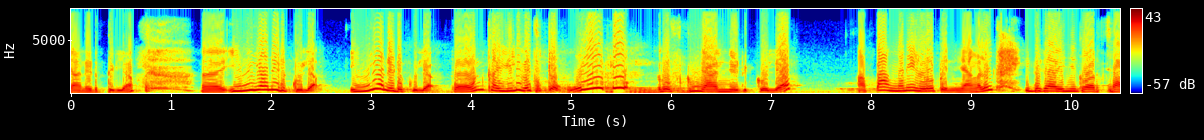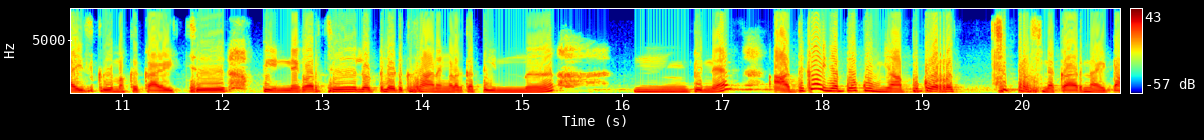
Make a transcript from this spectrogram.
ഞാൻ എടുത്തില്ല. ഇനി ഞാൻ എടുക്കൂല. ഇനി ഞാൻ എടുക്കൂല. ഫോൺ കയ്യിൽ വെച്ചിട്ട് ഒരു റിസ്ക് ഞാൻ എടുക്കില്ല എടുക്കൂല. അപ്പൊ അങ്ങനെയുള്ളൂ. പിന്നെ ഞങ്ങൾ ഇത് കഴിഞ്ഞ് കുറച്ച് ഐസ്ക്രീം ഒക്കെ കഴിച്ച് പിന്നെ കുറച്ച് ലൊട്ടിലൊടുക്ക് സാധനങ്ങളൊക്കെ തിന്ന് പിന്നെ അത് കഴിഞ്ഞപ്പോ കുഞ്ഞാപ്പ് കുറച്ച് പ്രശ്നക്കാരനായിട്ടാ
